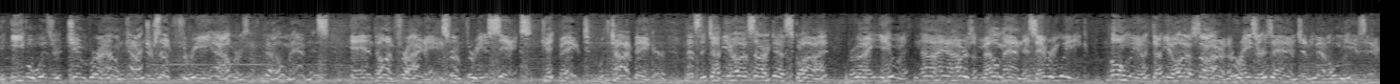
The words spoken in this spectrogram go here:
the evil wizard Jim Brown conjures up three hours of metal madness. And on Fridays from 3 to 6, Get Baked with Todd Baker. That's the WOSR Death Squad, providing you with nine hours of metal madness every week. Only on WOSR, the razor's edge of metal music.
